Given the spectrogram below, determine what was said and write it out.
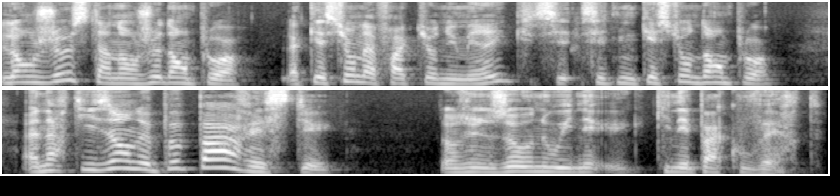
l'enjeu, c'est un enjeu d'emploi. La question de la fracture numérique, c'est une question d'emploi. Un artisan ne peut pas rester dans une zone qui n'est pas couverte.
